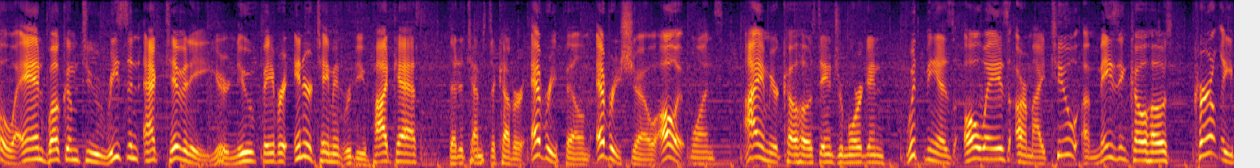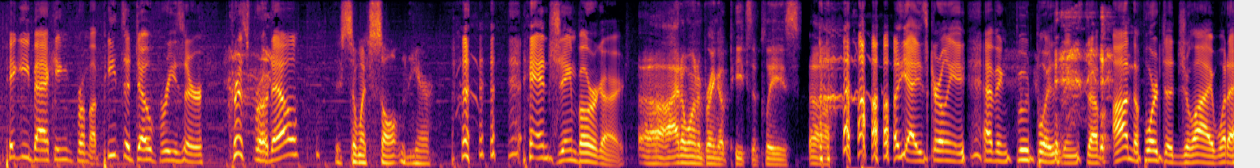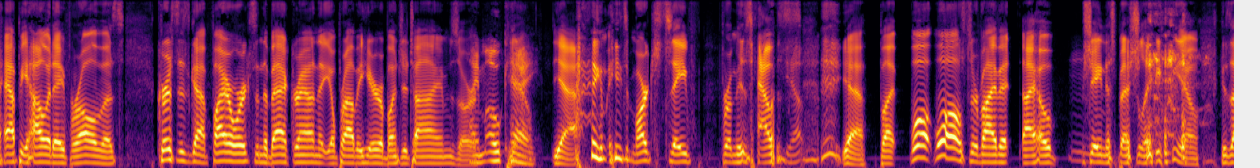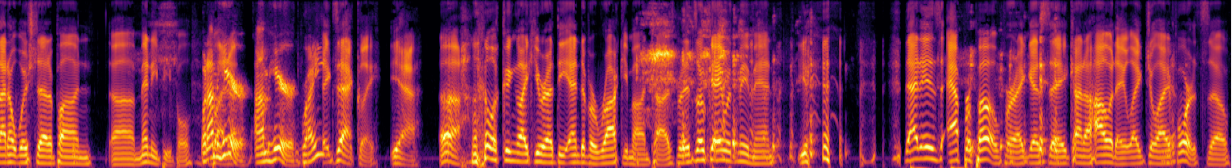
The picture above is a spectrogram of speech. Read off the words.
And welcome to Recent Activity, your new favorite entertainment review podcast that attempts to cover every film, every show, all at once. I am your co host, Andrew Morgan. With me, as always, are my two amazing co hosts, currently piggybacking from a pizza dough freezer, Chris Frodel. There's so much salt in here. and Shane Beauregard. Uh, I don't want to bring up pizza, please. Uh, yeah, he's currently having food poisoning stuff on the 4th of July. What a happy holiday for all of us. Chris has got fireworks in the background that you'll probably hear a bunch of times. Or I'm okay. Yeah, he's marched safe from his house. Yep. Yeah, but we'll we'll all survive it. I hope Shane especially. you know, because I don't wish that upon uh, many people. but I'm uh, here. I'm here. Right? Exactly. Yeah. Uh, looking like you were at the end of a Rocky montage, but it's okay with me, man. That is apropos for, I guess, a kind of holiday like July 4th. So,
